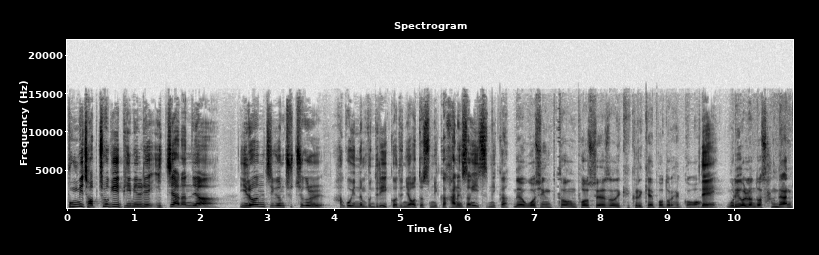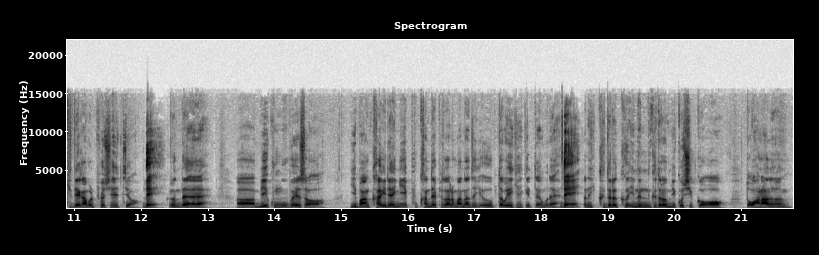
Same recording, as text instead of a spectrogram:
북미 접촉이 비밀리에 있지 않았냐 이런 지금 추측을 하고 있는 분들이 있거든요. 어떻습니까? 가능성이 있습니까? 네, 워싱턴 포스트에서 이렇게 그렇게 보도를 했고 네. 우리 언론도 상당한 기대감을 표시했죠. 네. 그런데 아, 미 국무부에서 이방카 일행이 북한 대표단을 만난 적이 없다고 얘기했기 때문에 네. 저는 그대로 그 있는 그대로 믿고 싶고 또 하나는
